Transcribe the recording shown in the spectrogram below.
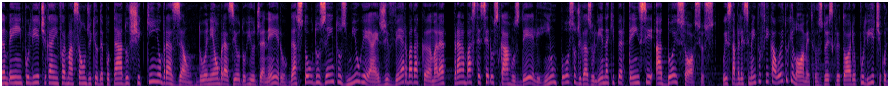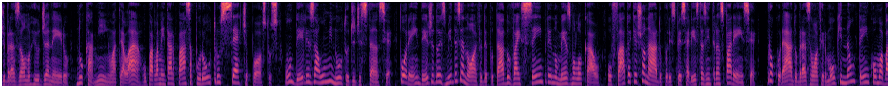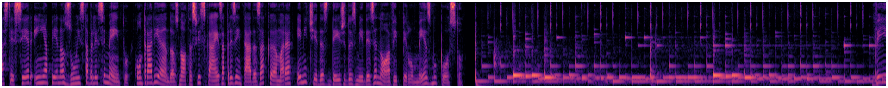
Também em política, a informação de que o deputado Chiquinho Brazão, do União Brasil do Rio de Janeiro, gastou 200 mil reais de verba da Câmara para abastecer os carros dele em um posto de gasolina que pertence a dois sócios. O estabelecimento fica a 8 quilômetros do escritório político de Brazão, no Rio de Janeiro. No caminho até lá, o parlamentar passa por outros sete postos, um deles a um minuto de distância. Porém, desde 2019, o deputado vai sempre no mesmo local. O fato é questionado por especialistas em transparência. Procurado, Brazão afirmou que não tem como abastecer em apenas um estabelecimento, contrariando as notas fiscais apresentadas à Câmara, emitidas desde 2019 pelo mesmo posto.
